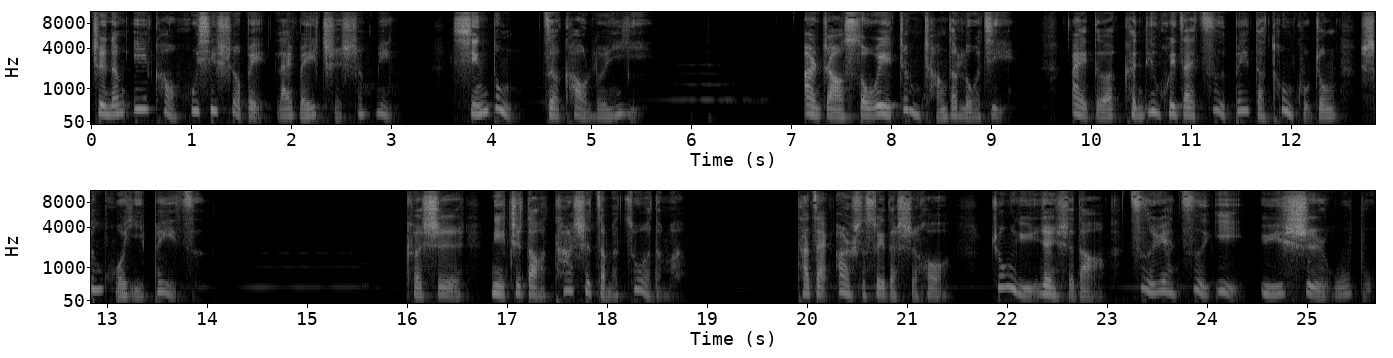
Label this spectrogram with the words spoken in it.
只能依靠呼吸设备来维持生命，行动。则靠轮椅。按照所谓正常的逻辑，艾德肯定会在自卑的痛苦中生活一辈子。可是，你知道他是怎么做的吗？他在二十岁的时候，终于认识到自怨自艾于事无补，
